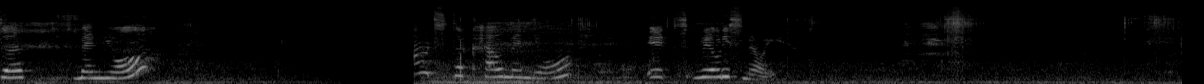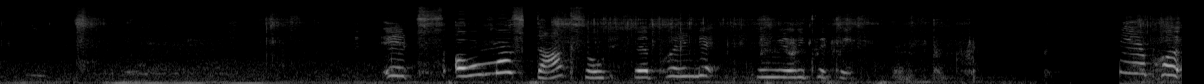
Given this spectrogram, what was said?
the manure. Now it's the cow manure. It's really smelly. It's almost dark, so we're putting it in really quickly. We put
